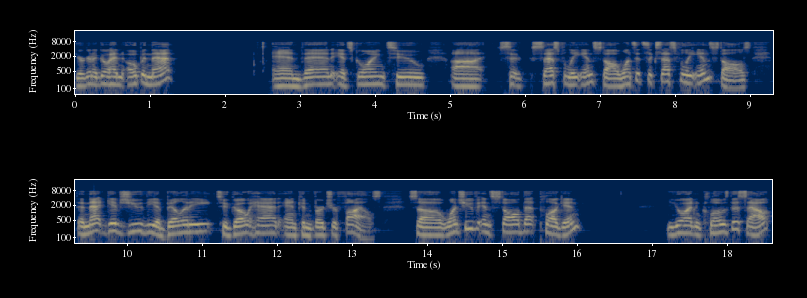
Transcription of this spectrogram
You're going to go ahead and open that. And then it's going to uh, successfully install. Once it successfully installs, then that gives you the ability to go ahead and convert your files. So once you've installed that plugin, you go ahead and close this out.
